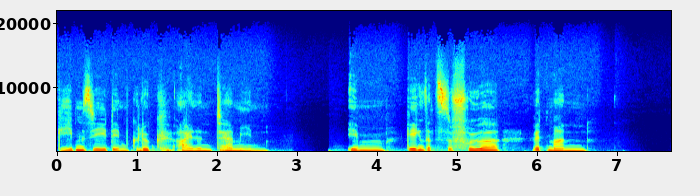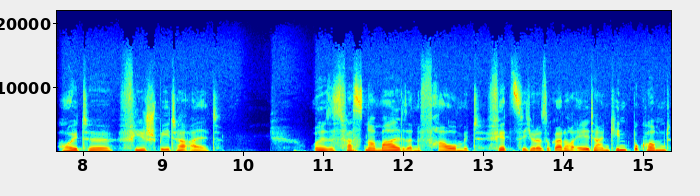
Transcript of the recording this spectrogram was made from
Geben Sie dem Glück einen Termin. Im Gegensatz zu früher wird man heute viel später alt. Und es ist fast normal, dass eine Frau mit 40 oder sogar noch älter ein Kind bekommt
